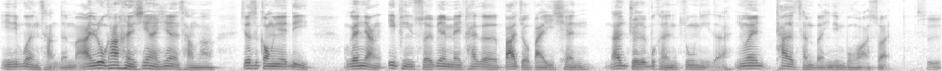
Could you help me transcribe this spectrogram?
一定不能长灯嘛。啊，如果看很新很新的厂房，就是工业地，我跟你讲，一平随便没开个八九百一千，那绝对不可能租你的，因为它的成本一定不划算。是，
